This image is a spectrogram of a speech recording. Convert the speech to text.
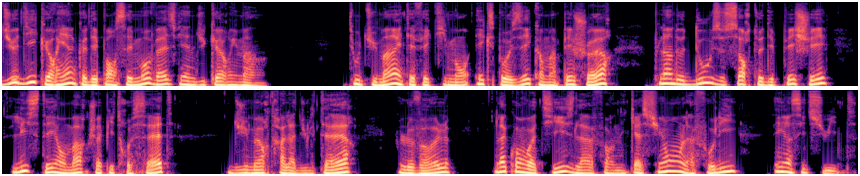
Dieu dit que rien que des pensées mauvaises viennent du cœur humain. Tout humain est effectivement exposé comme un pécheur, plein de douze sortes de péchés listés en Marc chapitre 7, du meurtre à l'adultère, le vol, la convoitise, la fornication, la folie, et ainsi de suite.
